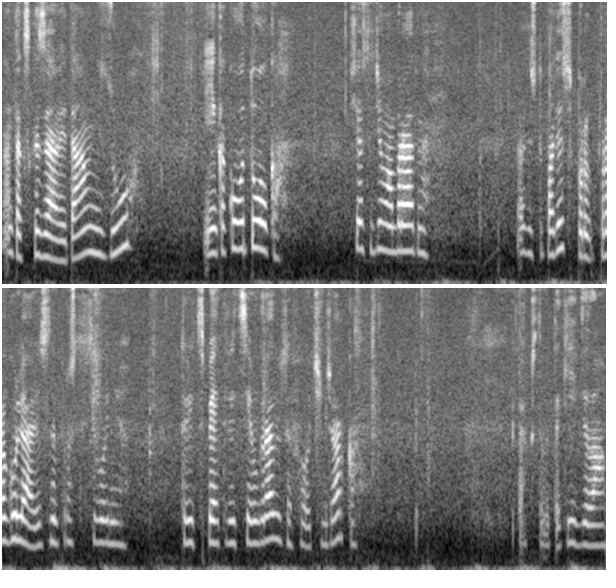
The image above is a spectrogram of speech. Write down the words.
Нам так сказали, там внизу и никакого толка. Сейчас идем обратно. Разве что по лесу прогулялись. Но просто сегодня 35-37 градусов, и очень жарко. Так что вот такие дела.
